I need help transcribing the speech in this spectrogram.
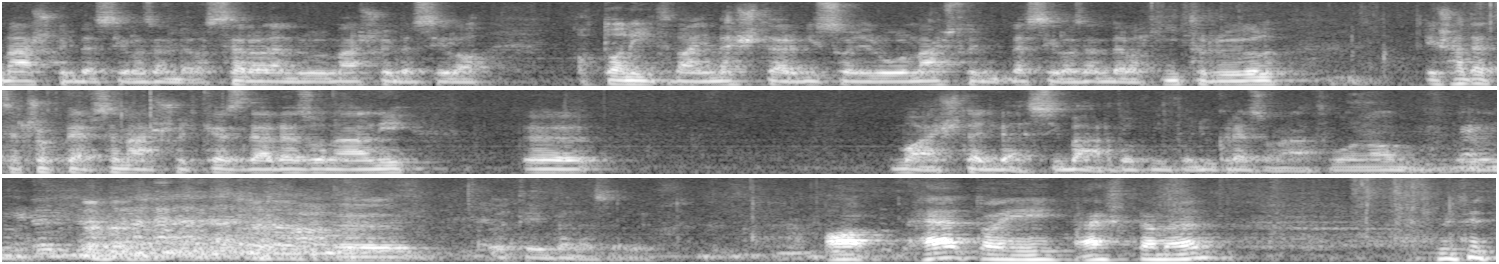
máshogy beszél az ember a szerelemről, máshogy beszél a, a tanítvány-mester viszonyról, máshogy beszél az ember a hitről, és hát egyszer csak persze máshogy kezd el rezonálni. Ma este egy Velszi bárdok, mint mondjuk rezonált volna öt évvel ezelőtt. A heltai estemen, mit itt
